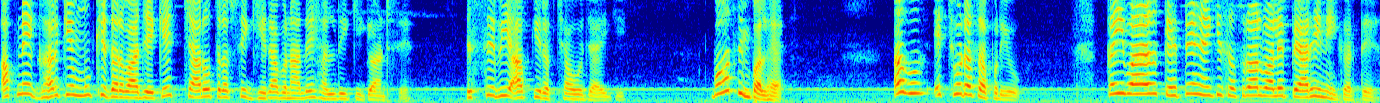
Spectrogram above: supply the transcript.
अपने घर के मुख्य दरवाजे के चारों तरफ़ से घेरा बना दें हल्दी की गांठ से। इससे भी आपकी रक्षा हो जाएगी। बहुत सिंपल है। अब एक छोटा सा प्रयोग। कई बार कहते हैं कि ससुराल वाले प्यार ही नहीं करते।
